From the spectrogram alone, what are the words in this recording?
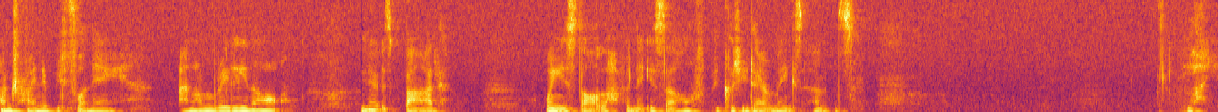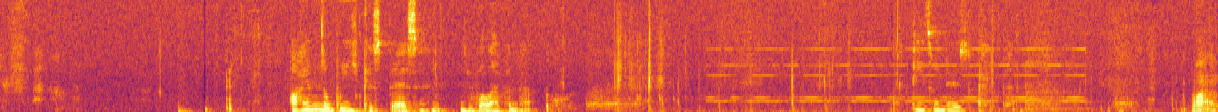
I'm trying to be funny and I'm really not. You know, it's bad when you start laughing at yourself because you don't make sense. Life. I'm the weakest person you will ever know. These windows open. Right.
